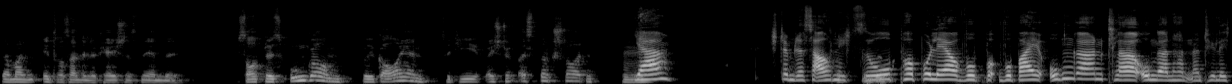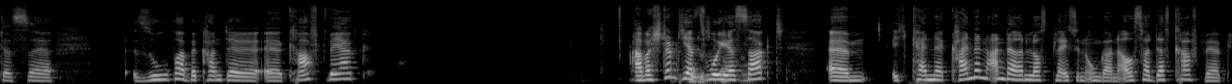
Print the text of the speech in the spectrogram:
wenn man interessante Locations nehmen will. Ich sag bloß Ungarn, Bulgarien, so die Richtung Ostblockstaaten. hm. Ja, stimmt, das ist auch nicht so populär. Wo, wobei Ungarn, klar, Ungarn hat natürlich das äh, super bekannte äh, Kraftwerk. Aber stimmt jetzt, wo ihr es sagt, ähm, ich kenne keinen anderen Lost Place in Ungarn, außer das Kraftwerk.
